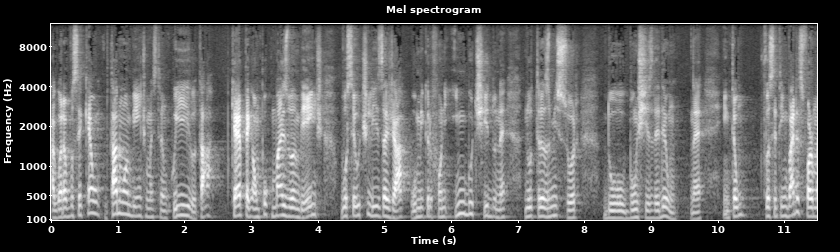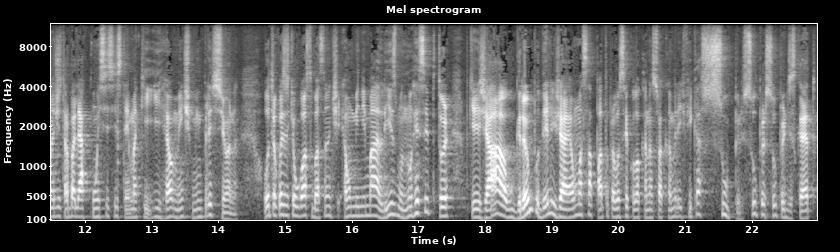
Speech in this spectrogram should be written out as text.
Agora você quer estar tá num ambiente mais tranquilo, tá? Quer pegar um pouco mais do ambiente, você utiliza já o microfone embutido, né, no transmissor do Boom X DD1, né? Então, você tem várias formas de trabalhar com esse sistema aqui e realmente me impressiona. Outra coisa que eu gosto bastante é o minimalismo no receptor, porque já o grampo dele já é uma sapata para você colocar na sua câmera e fica super, super, super discreto.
